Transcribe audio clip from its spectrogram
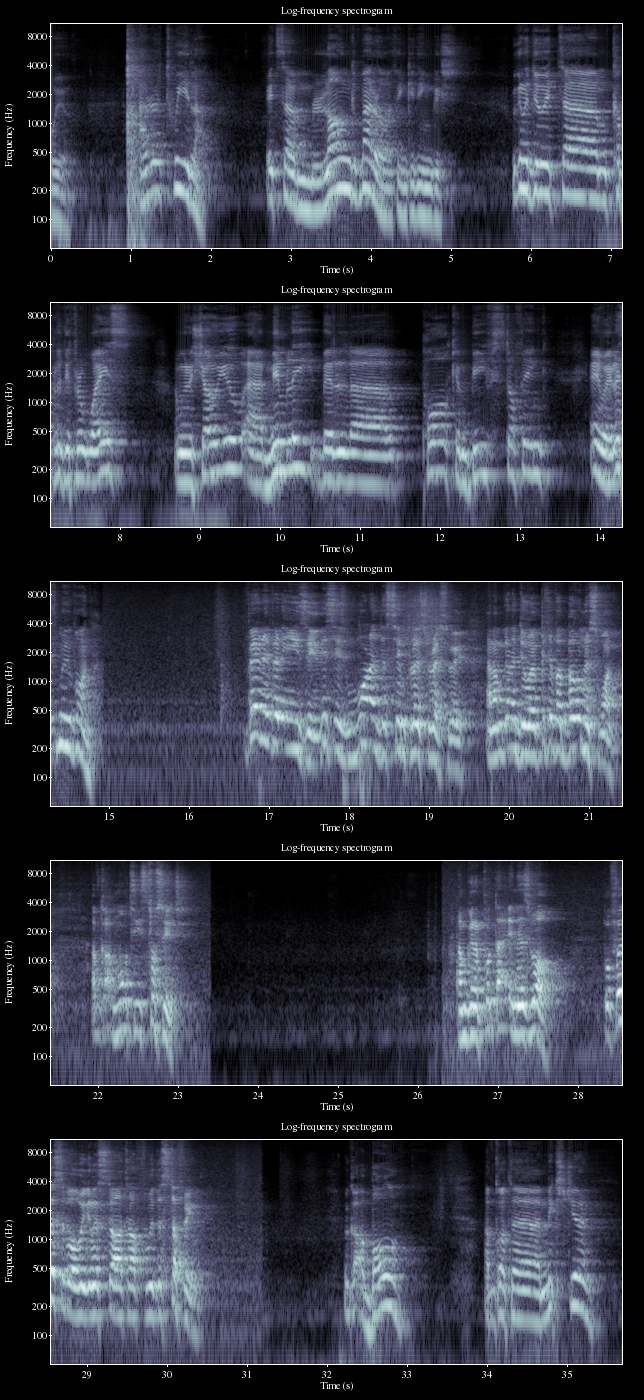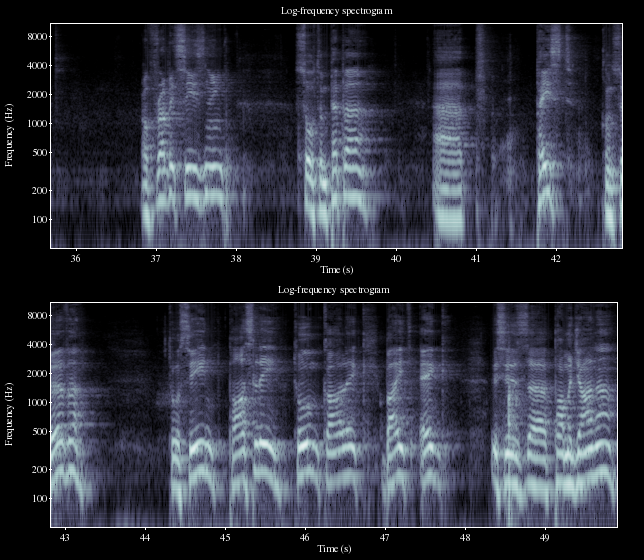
for you. It's a um, long marrow, I think, in English. We're going to do it a um, couple of different ways. I'm going to show you uh, mimli, bit uh, pork and beef stuffing. Anyway, let's move on. Very, very easy. This is one of the simplest recipes, and I'm going to do a bit of a bonus one. I've got Maltese sausage. I'm going to put that in as well. But first of all, we're going to start off with the stuffing. We've got a bowl. I've got a mixture of rabbit seasoning, salt and pepper, uh, paste, conserva, tocine, parsley, thyme, garlic, bite, egg. This is uh, parmigiana,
